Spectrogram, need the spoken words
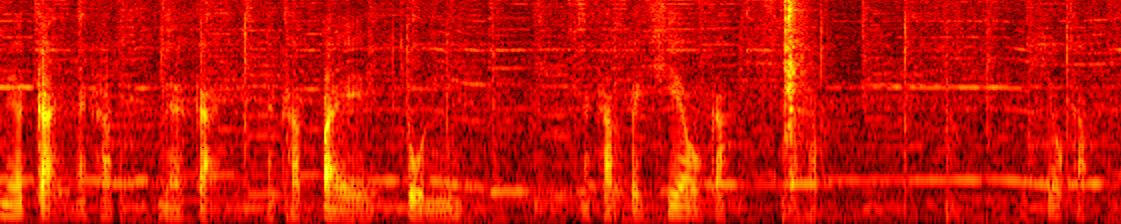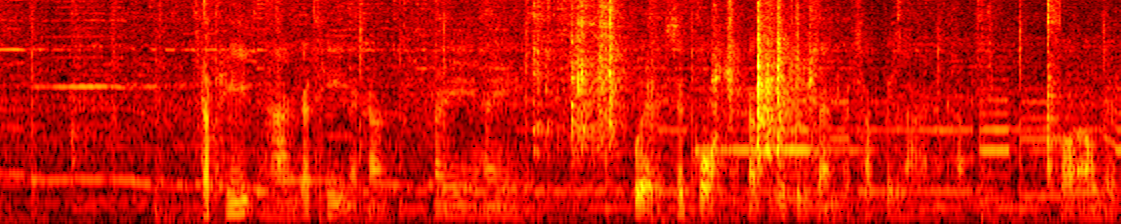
เนื้อไก่นะครับ เนื้อไก่นะครับ ไปตุ๋นนะครับ ไปเคี่ยวกับนะครับ ไปเคี่ยวกับกะทิหางกะทินะครับ ให้ให้เปื่อยซะก่อนนะครับจะเป็นการกระชับเวลานะครับ ก็เอาแบบ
